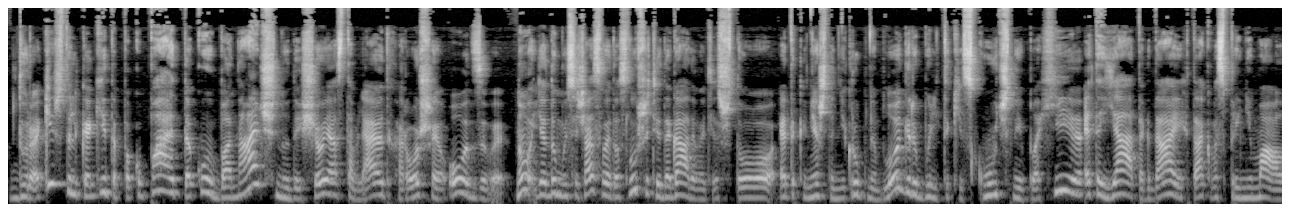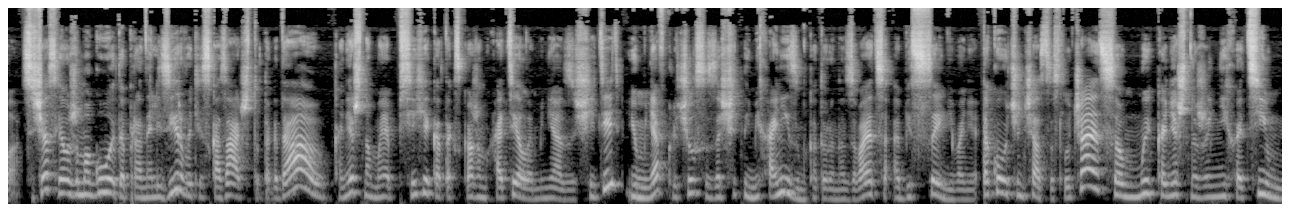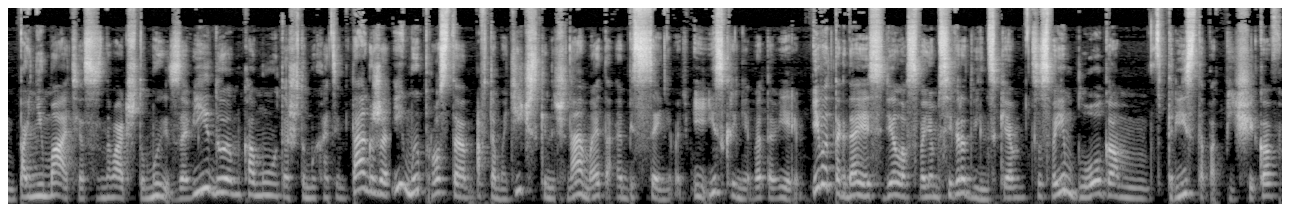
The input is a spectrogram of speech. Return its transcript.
Дураки, что ли, какие-то покупают такую банальщину, да еще и оставляют хорошие отзывы. Ну, я думаю, сейчас вы это слушаете и догадываетесь, что это, конечно, не крупные блогеры были такие скучные, плохие. Это я тогда их так воспринимала. Сейчас я уже могу это проанализировать и сказать, что тогда, конечно, моя психика, так скажем, хотела меня защитить, и у меня включился защитный механизм, который называется обесценивание. Такое очень часто случается. Мы, конечно же, не хотим понимать и осознавать, что мы завидуем кому-то, что мы хотим так же, и мы просто просто автоматически начинаем это обесценивать и искренне в это верим. И вот тогда я сидела в своем Северодвинске со своим блогом в 300 подписчиков.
